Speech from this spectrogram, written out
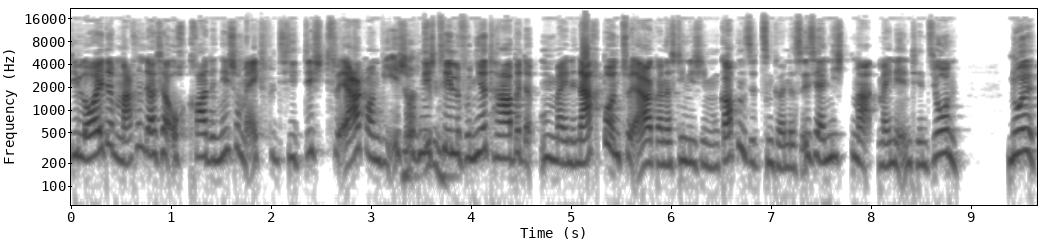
die Leute machen das ja auch gerade nicht, um explizit dich zu ärgern, wie ich Ja, auch nicht eben. telefoniert habe, um meine Nachbarn zu ärgern, dass die nicht im Garten sitzen können. Das ist ja nicht mal meine Intention. Null.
